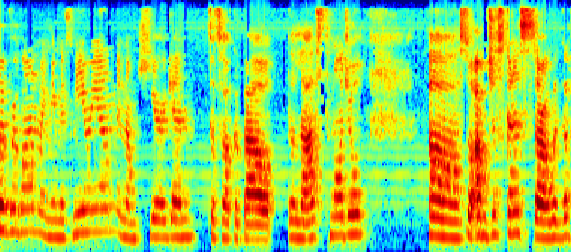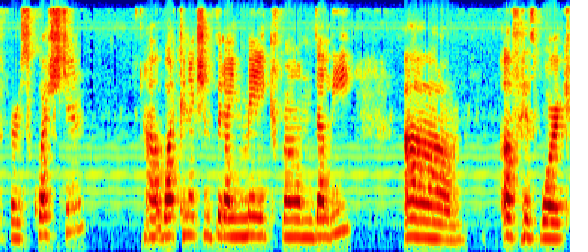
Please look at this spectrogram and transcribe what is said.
everyone, my name is Myriam and I'm here again to talk about the last module. Uh, so I'm just gonna start with the first question. Uh, what connections did I make from Dali um, of his work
